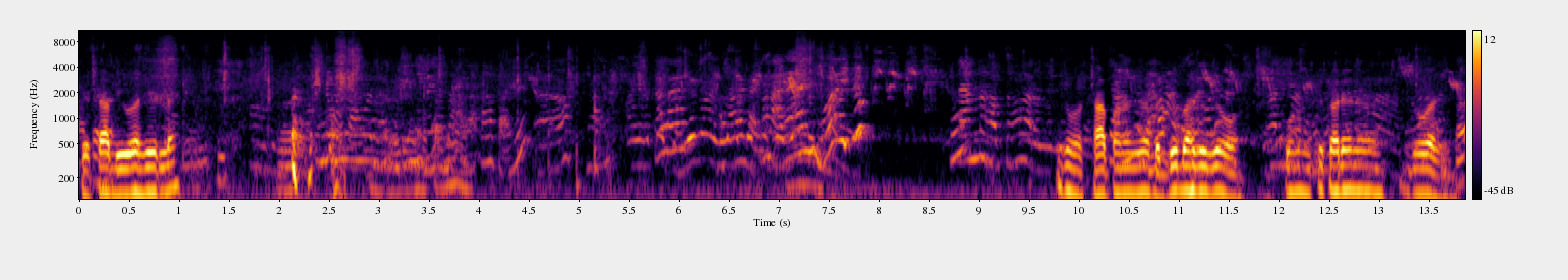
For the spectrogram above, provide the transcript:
કેટલા દિવસ એટલે જો સ્થાપન બધી બાજુ જો પૂનમથી કરીને જોવે છે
